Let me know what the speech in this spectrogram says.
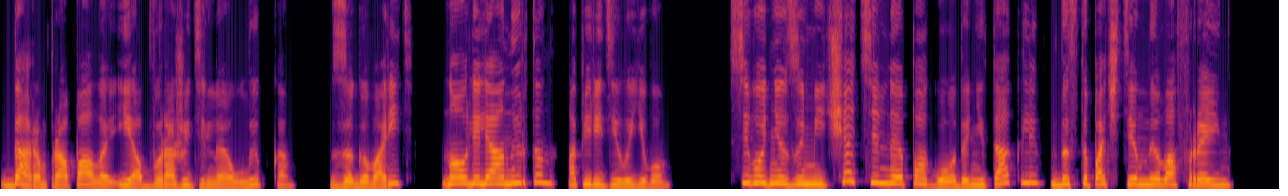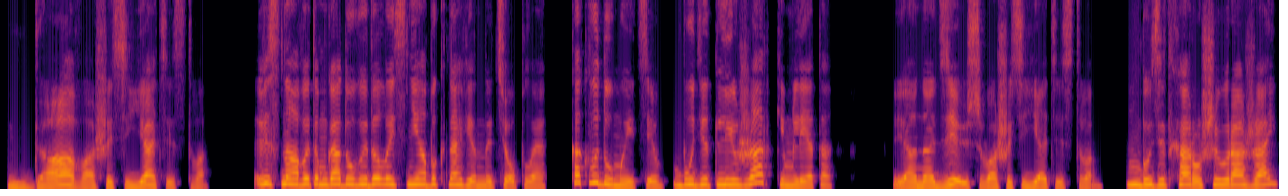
Даром пропала и обворожительная улыбка. Заговорить, но Лилиан Иртон опередила его. Сегодня замечательная погода, не так ли, достопочтенный Лафрейн? Да, ваше сиятельство. Весна в этом году выдалась необыкновенно теплая. Как вы думаете, будет ли жарким лето? Я надеюсь, ваше сиятельство. Будет хороший урожай.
